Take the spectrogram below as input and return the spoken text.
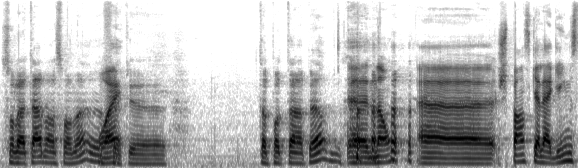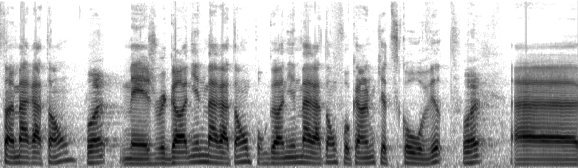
sur la table en ce moment. là. Ouais. Fait que tu pas de temps à perdre. Euh, non. Euh, je pense que la game, c'est un marathon, Ouais, mais je veux gagner le marathon. Pour gagner le marathon, il faut quand même que tu cours vite. ouais. Euh,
